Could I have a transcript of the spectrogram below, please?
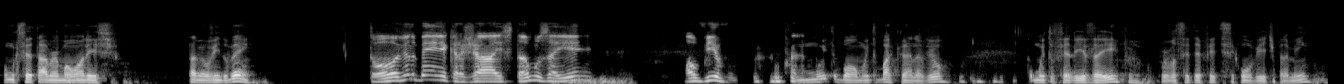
Como que você tá meu irmão Maurício? Tá me ouvindo bem? Tô ouvindo bem cara. Já estamos aí ao vivo. Muito bom, muito bacana, viu? Estou muito feliz aí por, por, você ter feito esse convite para mim.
